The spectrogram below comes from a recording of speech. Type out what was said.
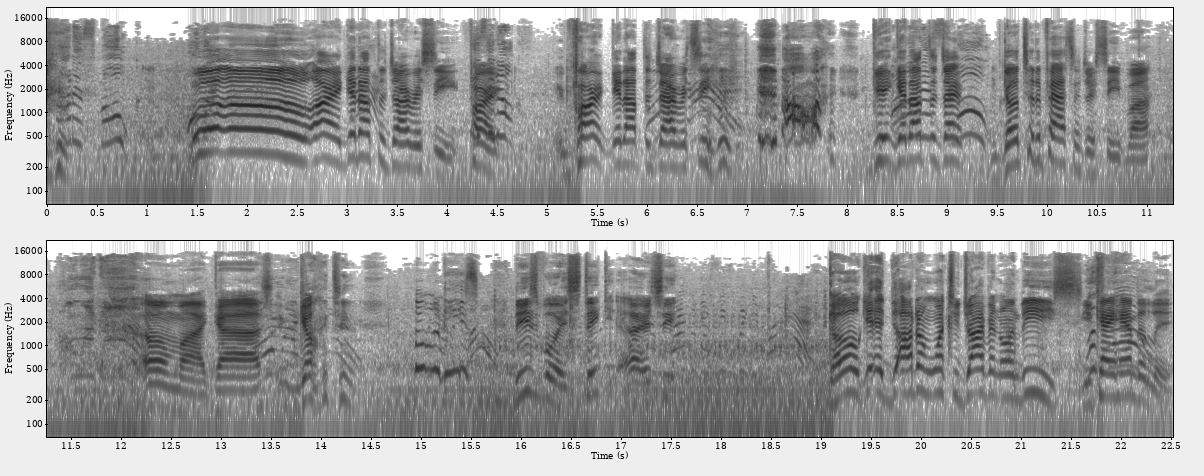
Smoke. Whoa! All right, get out the driver's seat. Park. Park. Get out the driver's seat. oh my! Get get All out the driver. Go to the passenger seat, ma. Oh my god. Oh my gosh! Oh my Go to. Oh, these these boys sticky. Uh, All right, see. Go get. I don't want you driving on these. You What's can't wrong? handle it.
